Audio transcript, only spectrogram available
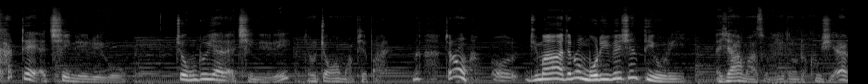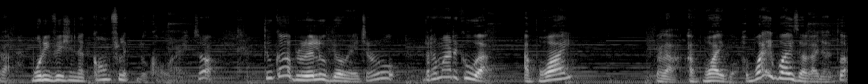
ခတ်တဲ့အခြေအနေတွေကိုကြုံတွေ့ရတဲ့အခြေအနေတွေကျွန်တော်ကြုံရမှာဖြစ်ပါတယ်နော်ကျွန်တော်ဟိုဒီမှာကျွန်တော် motivation theory အရာမှာဆိုရင်ကျွန်တော်တခုရှိအဲ့ဒါက motivational conflict လို့ခေါ်ပါတယ်ဆိုတော့သူကဘယ်လိုလဲလို့ပြောမယ်ကျွန်တော်တို့ပထမတစ်ခုက avoid ဟုတ်လား avoid ပေါ့ avoid avoid ဆိုတာကကြာသူက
